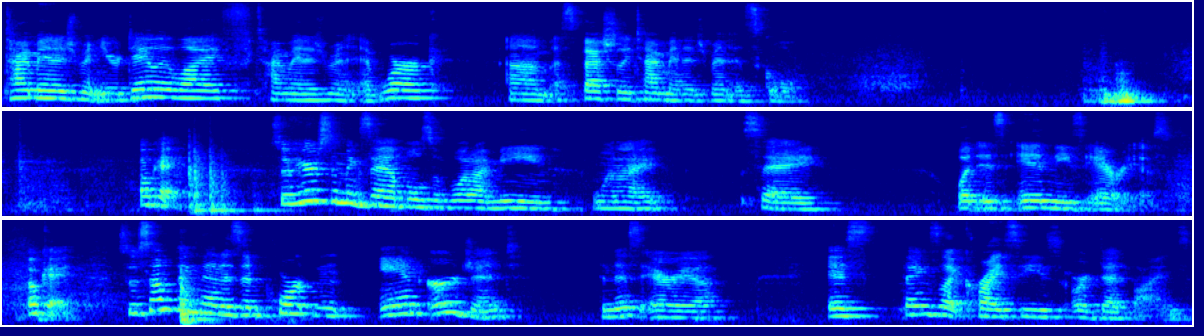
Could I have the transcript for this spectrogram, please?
time management in your daily life, time management at work, um, especially time management at school. Okay, so here's some examples of what I mean when I say what is in these areas. Okay, so something that is important and urgent in this area is things like crises or deadlines.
